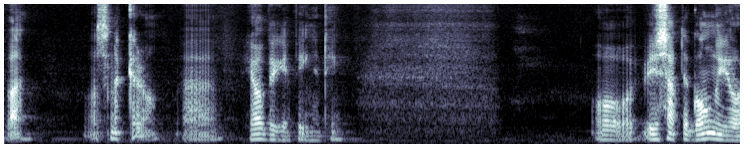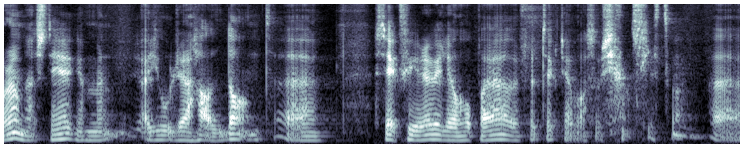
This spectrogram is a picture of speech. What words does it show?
Va? Vad snackar du om? Jag begrep ingenting. Och vi satte igång att göra de här stegen men jag gjorde det halvdant. Steg fyra ville jag hoppa över för det tyckte jag var så känsligt. Va? Uh,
